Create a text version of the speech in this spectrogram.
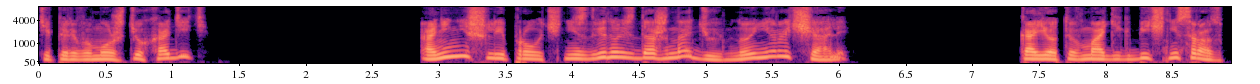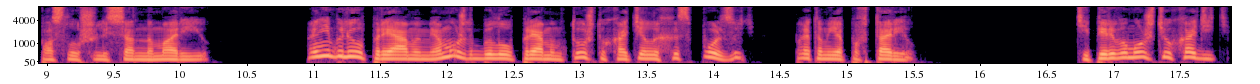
Теперь вы можете уходить». Они не шли прочь, не сдвинулись даже на дюйм, но и не рычали. Койоты в Магик Бич не сразу послушались Анна-Марию. Они были упрямыми, а может было упрямым то, что хотел их использовать, поэтому я повторил. «Теперь вы можете уходить».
